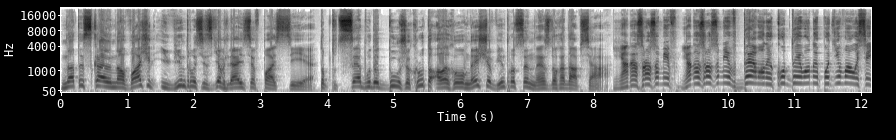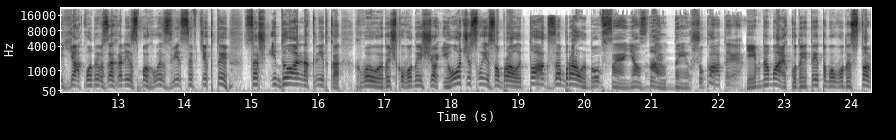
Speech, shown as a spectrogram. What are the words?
натискаю на важіль, і він, друзі, з'являється в пастці. Тобто це буде дуже круто, але головне, щоб він про це не здогадався. Я не зрозумів, я не зрозумів, де вони, куди вони подівалися, як вони взагалі змогли звідси втікти. Це ж ідеальна клітка. Хвилиночку, вони що, і очі свої забрали? Так, забрали, ну все, я знаю, де їх шукати. Їм немає куди йти, тому вони 100%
